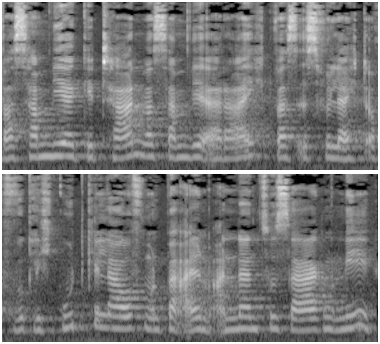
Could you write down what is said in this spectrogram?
was haben wir getan, was haben wir erreicht, was ist vielleicht auch wirklich gut gelaufen und bei allem anderen zu sagen, nee,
